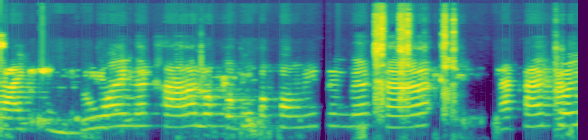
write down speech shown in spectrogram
ไลน์กลุ่มด้วยนะคะรบกวนผู้ปกครองนิดนึงนะคะ นะคะช่วย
